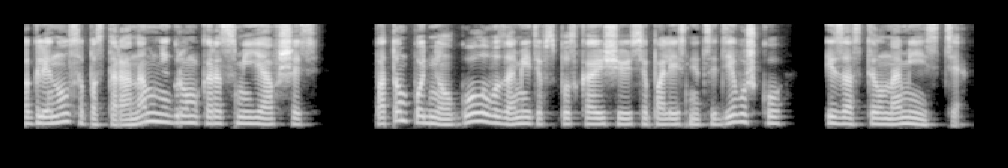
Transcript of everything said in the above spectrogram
оглянулся по сторонам, негромко рассмеявшись, потом поднял голову, заметив спускающуюся по лестнице девушку, и застыл на месте.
